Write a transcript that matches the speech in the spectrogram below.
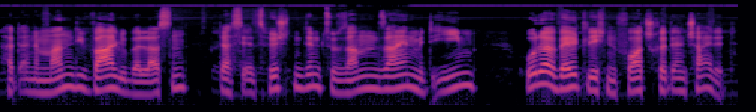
hat einem Mann die Wahl überlassen, dass er zwischen dem Zusammensein mit ihm oder weltlichen Fortschritt entscheidet.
